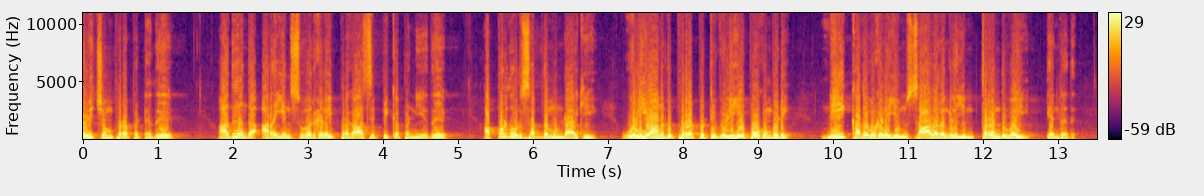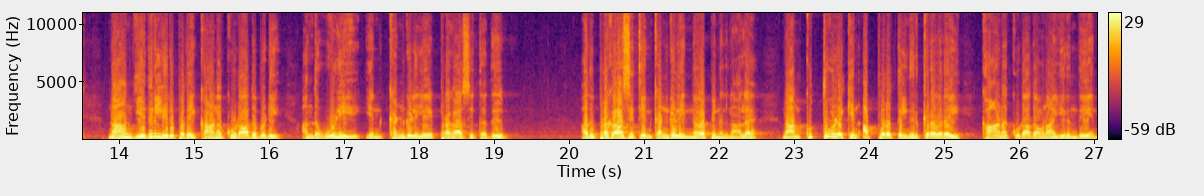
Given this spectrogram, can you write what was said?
வெளிச்சம் புறப்பட்டது. அது அந்த அறையின் சுவர்களை பிரகாசிப்பிக்க பண்ணியது. அப்பொழுது ஒரு சப்தம் உண்டாகி ஒளியானது புறப்பட்டு வெளியே போகும்படி நீ கதவுகளையும் சாளரங்களையும் திறந்து வை என்றது. நான் எதிரில் இருப்பதை காணக்கூடாதபடி அந்த ஒளி என் கண்களிலே பிரகாசித்தது. அது பிரகாசித்து என் கண்களை நிரப்பினதுனால நான் குத்து விளக்கின் அப்புறத்தில் நிற்கிறவரை காணக்கூடாதவனாக இருந்தேன்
